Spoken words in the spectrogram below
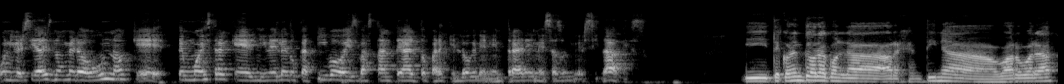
universidades número uno, que te muestra que el nivel educativo es bastante alto para que logren entrar en esas universidades. Y te conecto ahora con la Argentina, Bárbara,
